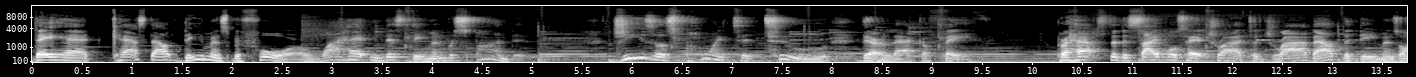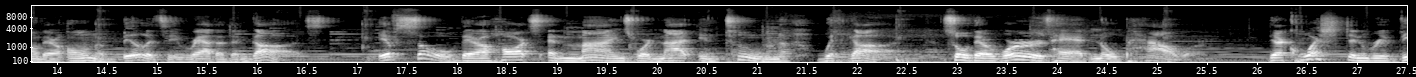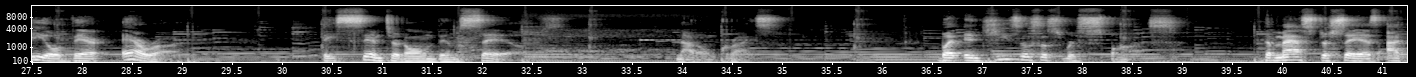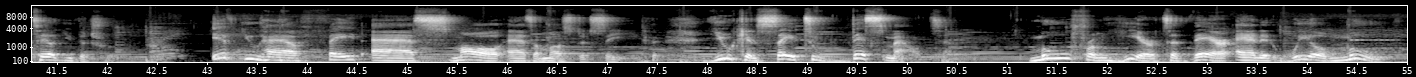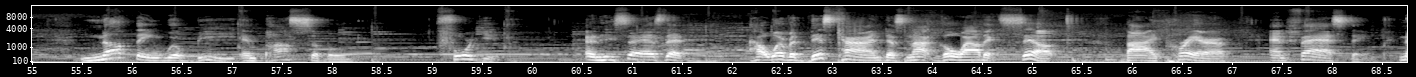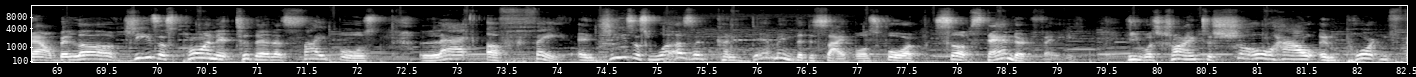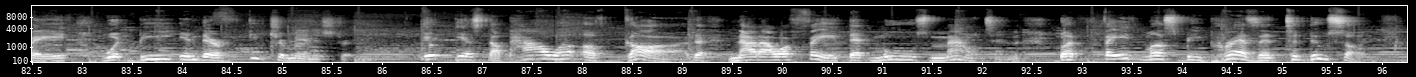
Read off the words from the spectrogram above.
They had cast out demons before. Why hadn't this demon responded? Jesus pointed to their lack of faith. Perhaps the disciples had tried to drive out the demons on their own ability rather than God's. If so, their hearts and minds were not in tune with God, so their words had no power. Their question revealed their error. They centered on themselves, not on Christ. But in Jesus' response, the Master says, I tell you the truth. If you have faith as small as a mustard seed, you can say to this mountain, Move from here to there, and it will move. Nothing will be impossible for you. And he says that, however, this kind does not go out except by prayer and fasting. Now, beloved, Jesus pointed to the disciples lack of faith. And Jesus wasn't condemning the disciples for substandard faith. He was trying to show how important faith would be in their future ministry. It is the power of God, not our faith, that moves mountain, but faith must be present to do so.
